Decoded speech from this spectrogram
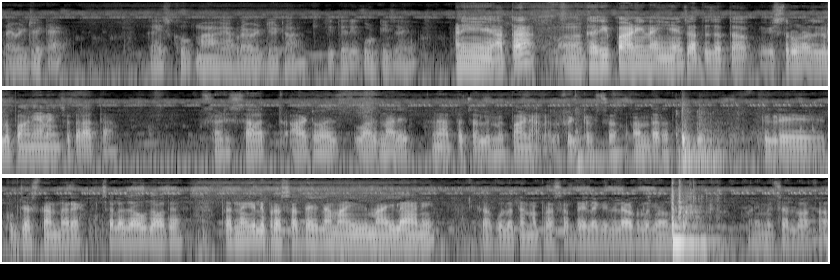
प्रायव्हेट जेट आहे. काहीच खूप महाग आहे प्रायव्हेट जेट हा. कितीतरी कोटीचा आहे. आणि आता घरी पाणी नाही आहे जाता जाता विसरूनच गेलो पाणी आणायचं. तर आता साडेसात आठ वाज वाजणार आहेत. आणि आता चाललो मी पाणी आणायला फिल्टरचं अंधारात. तिकडे खूप जास्त अंधार आहे. चला जाऊ जाऊ द्या. त्यांना गेले प्रसाद द्यायला माई माईला आणि काकूला. त्यांना प्रसाद द्यायला गेले लाडूला घेऊन. आणि मी चाललो आता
